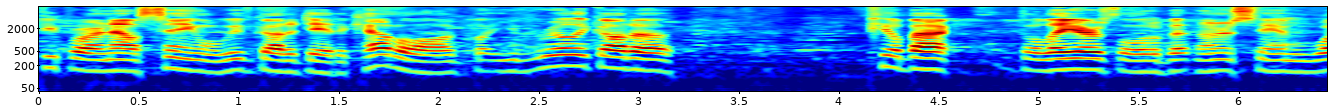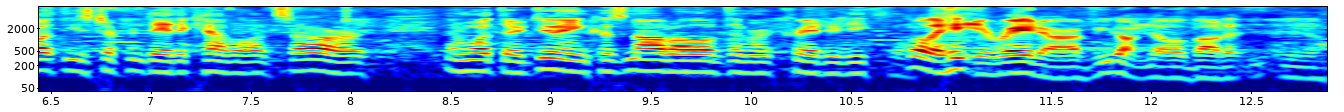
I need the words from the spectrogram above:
people are now saying, well, we've got a data catalog, but you've really got to peel back the layers a little bit and understand what these different data catalogs are and what they're doing, because not all of them are created equal. Well, they hit your radar if you don't know about it, you know.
